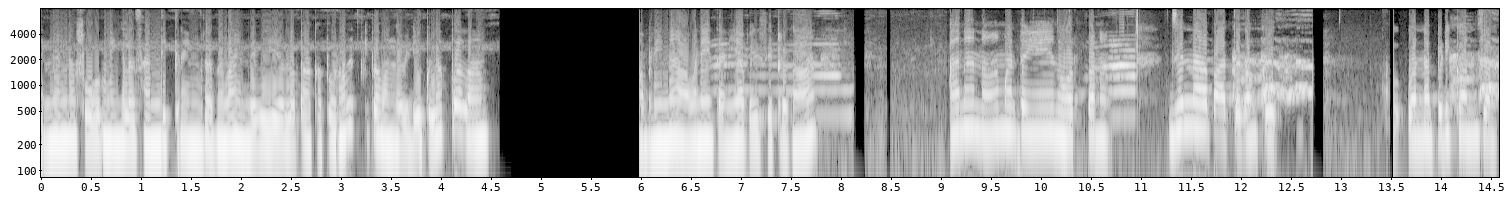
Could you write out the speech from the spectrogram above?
என்னென்ன சோதனைகளை சந்திக்கிறேங்கிறத தான் இந்த வீடியோவில் பார்க்க போகிறோம் இப்போ அவங்க வீடியோக்குள்ளே போகலாம் அப்படின்னு அவனே தனியாக பேசிகிட்டு இருக்கான். ஆனால் நான் மட்டும் ஏன் இந்த ஒர்க் பண்ண? ஜின்னா பார்த்ததும் கூ உன்னை பிடிக்கும்னு சொன்ன.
